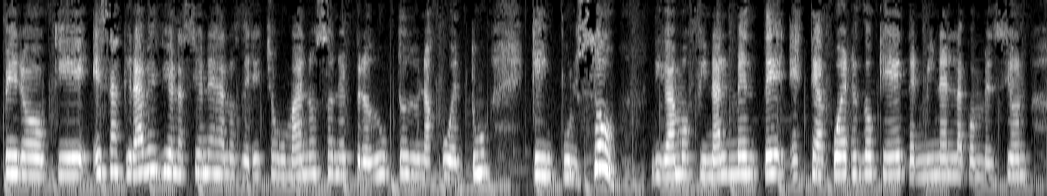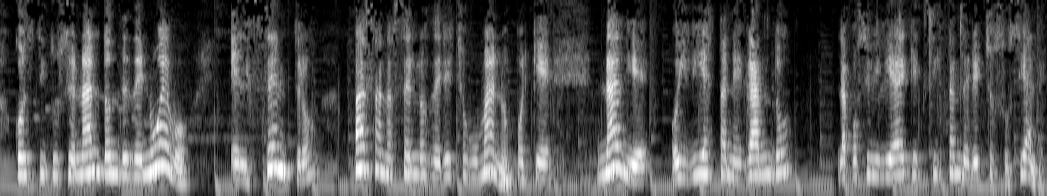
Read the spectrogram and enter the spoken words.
pero que esas graves violaciones a los derechos humanos son el producto de una juventud que impulsó, digamos, finalmente este acuerdo que termina en la Convención Constitucional, donde de nuevo el centro pasan a ser los derechos humanos, porque nadie hoy día está negando la posibilidad de que existan derechos sociales,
